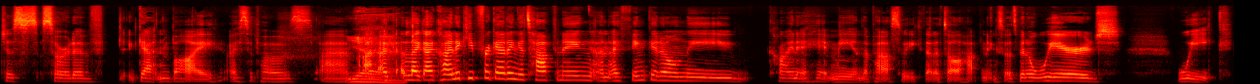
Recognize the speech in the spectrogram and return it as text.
just sort of getting by, I suppose. Um I, I, Yeah. like I kind of keep forgetting it's happening and I think it only kind of hit me in the past week that it's all happening. So it's been a weird week,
